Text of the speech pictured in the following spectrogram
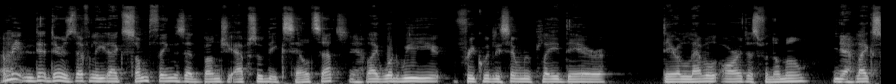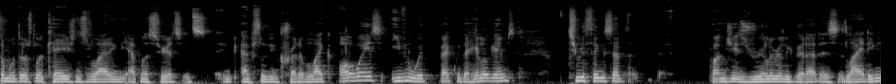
I mean, there's definitely like some things that Bungie absolutely excels at. Yeah. Like what we frequently say when we play their their level art is phenomenal. Yeah, Like some of those locations, lighting the atmosphere, it's, it's absolutely incredible. Like always, even with back with the Halo games, two things that Bungie is really really good at is lighting,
